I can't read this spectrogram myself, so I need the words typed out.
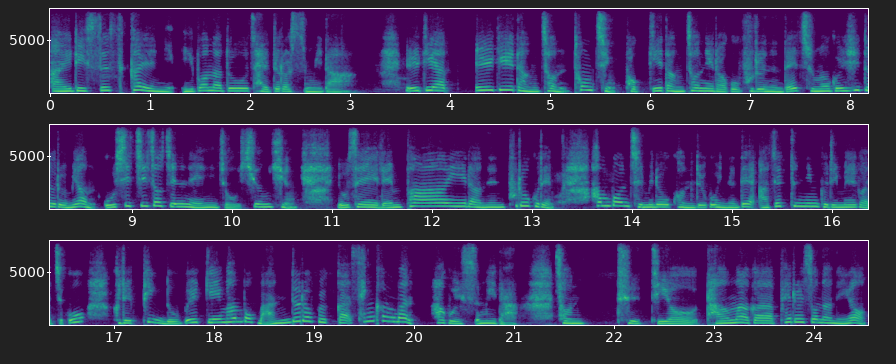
아이리스 스칼렛님, 이번화도 잘 들었습니다. 일기압, 일기당천, 통칭, 벗기당천이라고 부르는데 주먹을 휘두르면 옷이 찢어지는 애니죠. 흉흉. 요새 렌파이라는 프로그램 한번 재미로 건들고 있는데 가제트님 그림을 가지고 graphic novel 게임 한번 만들어볼까 생각만 하고 있습니다. 전 드디어 다음화가 페르소나네요.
